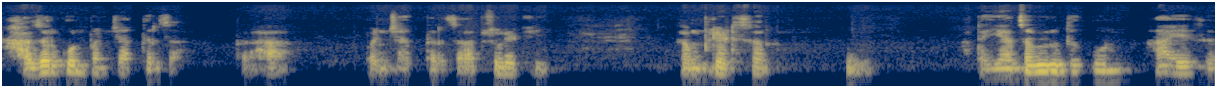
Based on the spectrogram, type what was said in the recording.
हा जर कोण पंच्याहत्तरचा तर हा पंच्याहत्तरचा ॲब्सुलेटली कंप्लीट सर आता याचा विरुद्ध कोण? हा आहे सर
